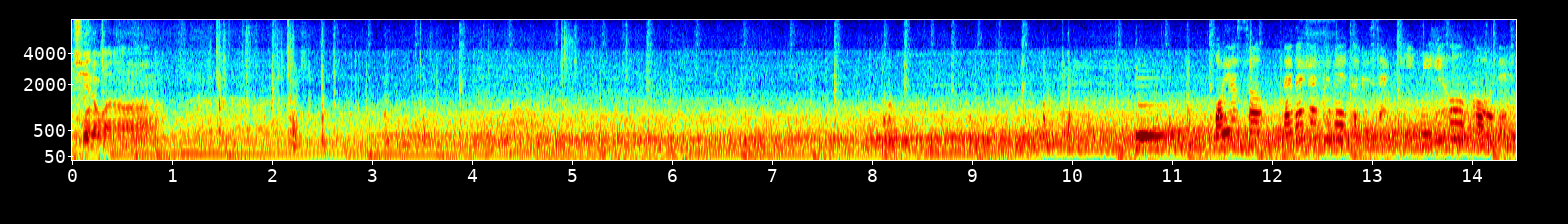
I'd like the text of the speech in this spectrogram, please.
ちいいのかなおよそ700メートル先右方向です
